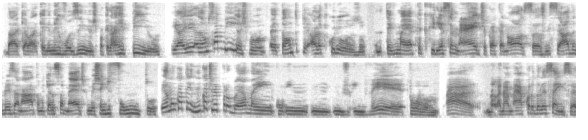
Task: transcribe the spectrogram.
dar aquela, aquele nervosinho, tipo, aquele arrepio. E aí eu não sabia, tipo, é tanto que, olha que curioso, teve uma época que eu queria ser médico, até, nossa, viciado em Grey's Anatomy, quero ser médico, mexer em defunto. Eu nunca, tenho, nunca tive problema em, em, em, em ver, tipo, ah, na época da adolescência,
